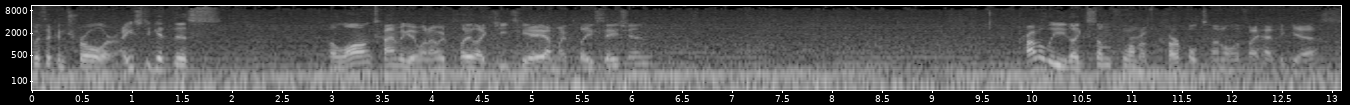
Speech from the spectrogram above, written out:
with a controller. I used to get this a long time ago when I would play like GTA on my PlayStation. Probably like some form of carpal tunnel, if I had to guess.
